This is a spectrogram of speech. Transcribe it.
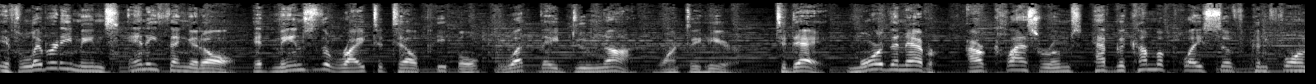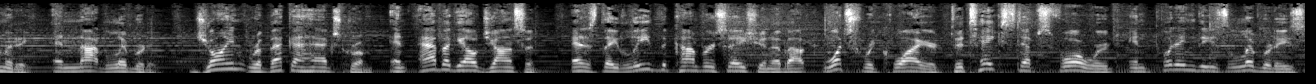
If liberty means anything at all, it means the right to tell people what they do not want to hear. Today, more than ever, our classrooms have become a place of conformity and not liberty. Join Rebecca Hagstrom and Abigail Johnson as they lead the conversation about what's required to take steps forward in putting these liberties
